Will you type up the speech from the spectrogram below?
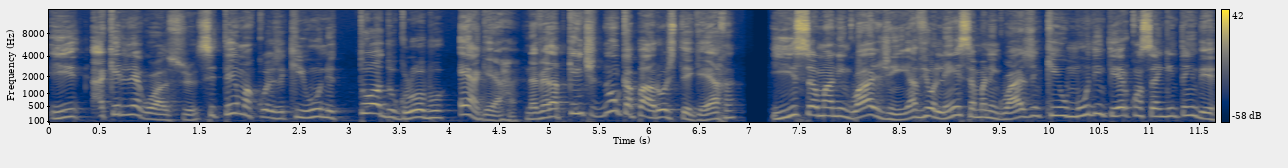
E aquele negócio, se tem uma coisa que une todo o globo, é a guerra. Na verdade, porque a gente nunca parou de ter guerra. E isso é uma linguagem, a violência é uma linguagem que o mundo inteiro consegue entender.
